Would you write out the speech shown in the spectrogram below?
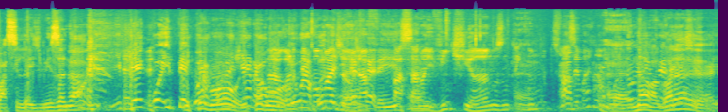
vacilei de me zangar. Não, e, e, pegou, e pegou, e pegou agora geral. Pegou. Agora não tem como mais não. Já passaram é. aí 20 anos, não tem é. como desfazer mais não. É, não, agora. É,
